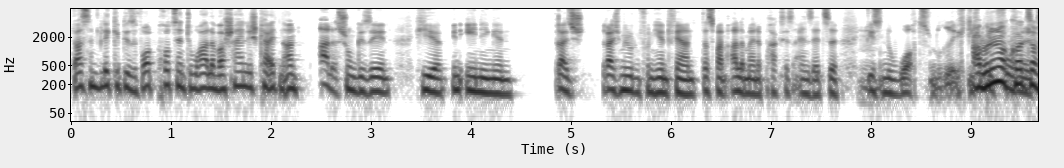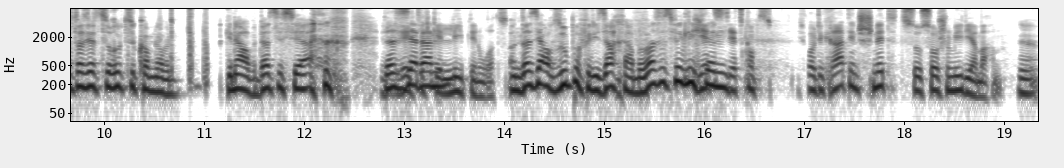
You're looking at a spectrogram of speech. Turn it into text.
Das im Blick gibt dir sofort prozentuale Wahrscheinlichkeiten an. Alles schon gesehen. Hier in Eningen, 30, 30 Minuten von hier entfernt. Das waren alle meine Praxiseinsätze. Diesen Watson richtig. Aber nur noch kurz auf das jetzt zurückzukommen. Aber genau, aber das ist ja, das ist ja dann, geliebt, den Watson. und das ist ja auch super für die Sache. Aber was ist wirklich, Jetzt, wenn, jetzt kommt's. Ich wollte gerade den Schnitt zu Social Media machen. Ja.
